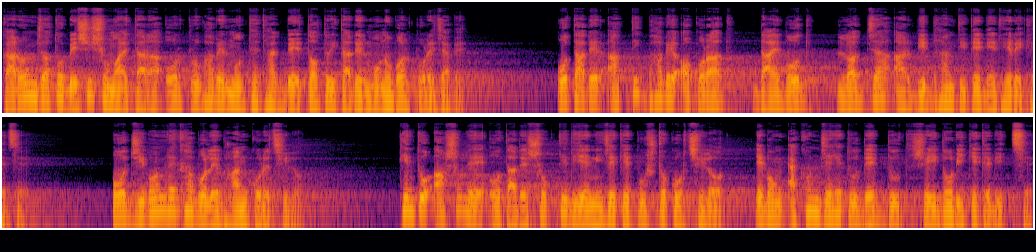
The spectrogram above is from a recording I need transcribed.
কারণ যত বেশি সময় তারা ওর প্রভাবের মধ্যে থাকবে, ততই তাদের মনোবল পড়ে যাবে। ও তাদের আত্মিকভাবে অপরাধ, দায়বোধ, লজ্জা আর বিভ্রান্তিতে বেঁধে রেখেছে। ও জীবনরেখা বলে ভান করেছিল। কিন্তু আসলে ও তাদের শক্তি দিয়ে নিজেকে পুষ্ট করছিল এবং এখন যেহেতু দেবদূত সেই দড়ি কেটে দিচ্ছে।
